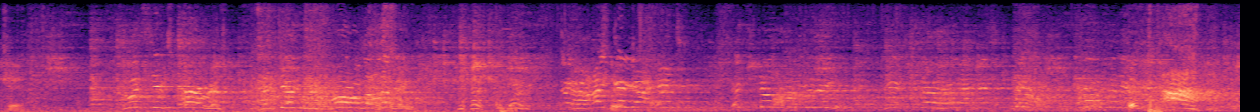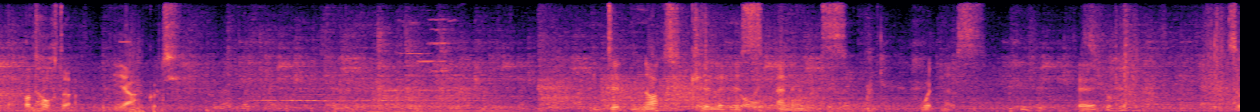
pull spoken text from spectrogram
Okay. What's the experiment? The dead will the living. Happening. Und hoch da. Ja, gut. He did not kill his enemies. Witness. Okay. So,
